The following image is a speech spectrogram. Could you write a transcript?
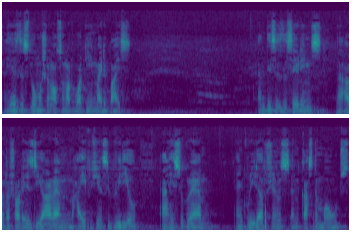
And here is the slow motion also not working in my device. And this is the settings. Uh, ultra short HDR and high efficiency video and histogram and grid options and custom modes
